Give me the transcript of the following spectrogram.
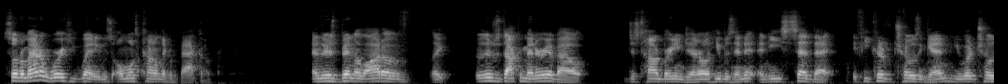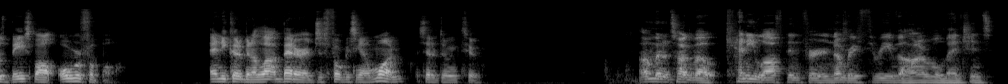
So no matter where he went, he was almost kind of like a backup. And there's been a lot of like there's a documentary about just Tom Brady in general. He was in it, and he said that if he could have chosen again, he would have chose baseball over football, and he could have been a lot better at just focusing on one instead of doing two. I'm going to talk about Kenny Lofton for number three of the honorable mentions.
